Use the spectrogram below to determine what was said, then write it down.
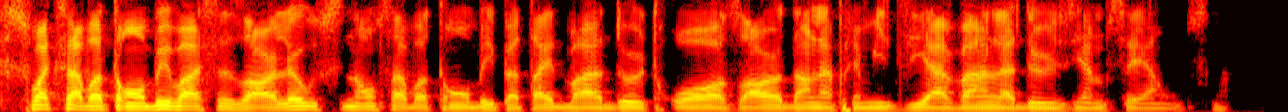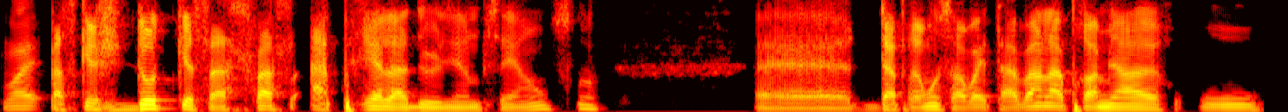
soit que ça va tomber vers ces heures-là, ou sinon ça va tomber peut-être vers 2-3 heures dans l'après-midi avant la deuxième séance. Ouais. Parce que je doute que ça se fasse après la deuxième séance. Euh, D'après moi, ça va être avant la première ou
